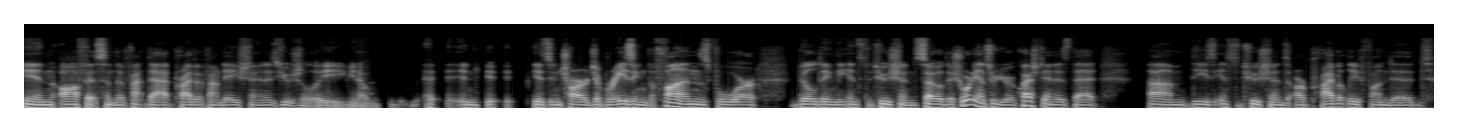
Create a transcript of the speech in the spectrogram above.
in office and the that private foundation is usually you know in, is in charge of raising the funds for building the institution. So the short answer to your question is that um, these institutions are privately funded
